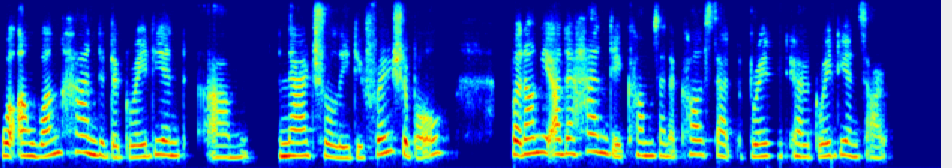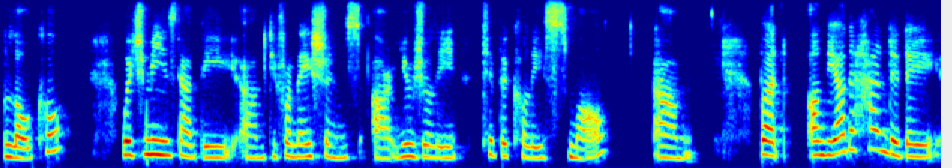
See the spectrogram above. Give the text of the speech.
well, on one hand, the gradient um, naturally differentiable, but on the other hand, it comes at a cost that uh, gradients are local which means that the um, deformations are usually typically small. Um, but on the other hand, they,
